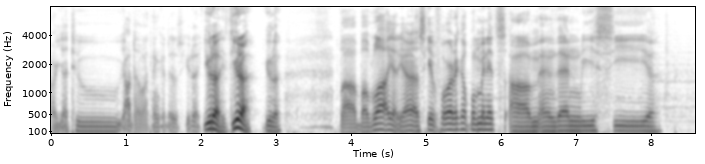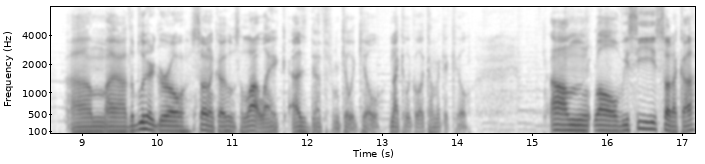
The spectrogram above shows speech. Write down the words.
or Yatu, Yato, I think it is. Yuta, Yuta, it's Yuta, Yuta. Blah, blah, blah, yada, yada. Skip forward a couple minutes, um, and then we see um, uh, the blue haired girl, Sonika, who's a lot like As Death from Kill la Kill. Not Kill la Kill, like Comic Kill. Um, well, we see Sonika.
